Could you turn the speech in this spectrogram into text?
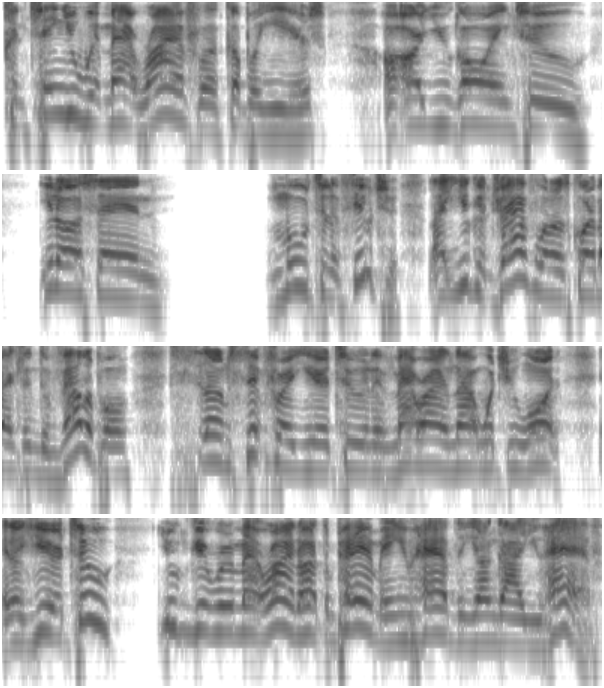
continue with Matt Ryan for a couple years, or are you going to, you know, what I'm saying, move to the future? Like you can draft one of those quarterbacks and develop them, let them um, sit for a year or two, and if Matt Ryan is not what you want in a year or two, you can get rid of Matt Ryan. Don't have to pay him, and you have the young guy you have.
